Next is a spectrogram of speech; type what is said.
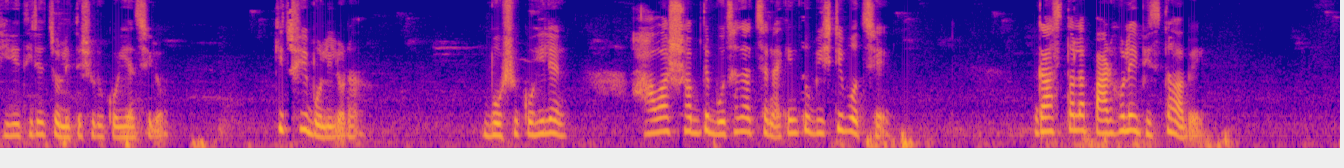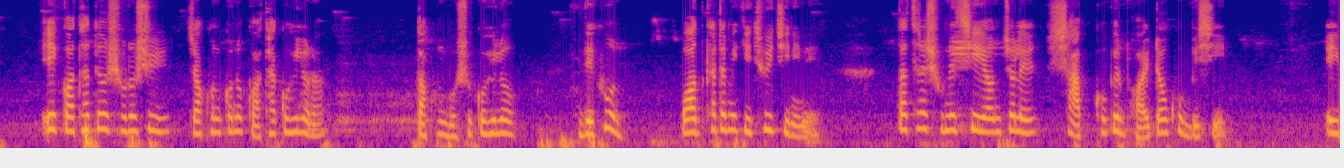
ধীরে ধীরে চলিতে শুরু করিয়াছিল, কিছুই বলিল না। বসু কহিলেন হাওয়ার শব্দে বোঝা যাচ্ছে না, কিন্তু বৃষ্টি পড়ছে। গাছতলা পার হলেই ভিজতে হবে। এই কথাতেও ষোড়শী যখন কোনো কথা কহিল না, তখন বসু কহিল, দেখুন পথঘাট আমি কিছুই চিনি নে। তাছাড়া শুনেছি এই অঞ্চলে সাপখোপের ভয়টাও খুব বেশি। এই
